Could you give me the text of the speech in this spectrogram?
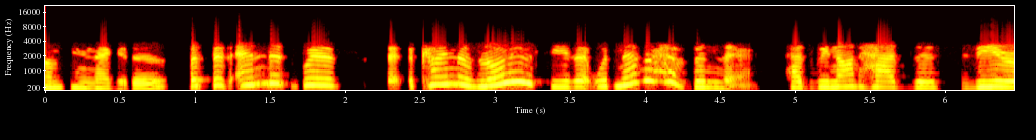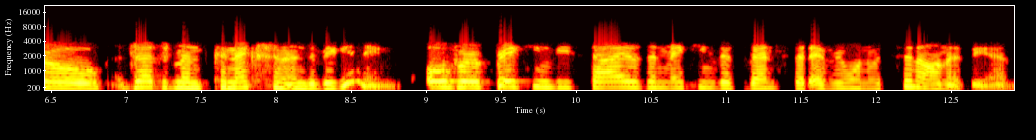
something negative, but that ended with a kind of loyalty that would never have been there had we not had this zero judgment connection in the beginning over breaking these tiles and making this bench that everyone would sit on at the end.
